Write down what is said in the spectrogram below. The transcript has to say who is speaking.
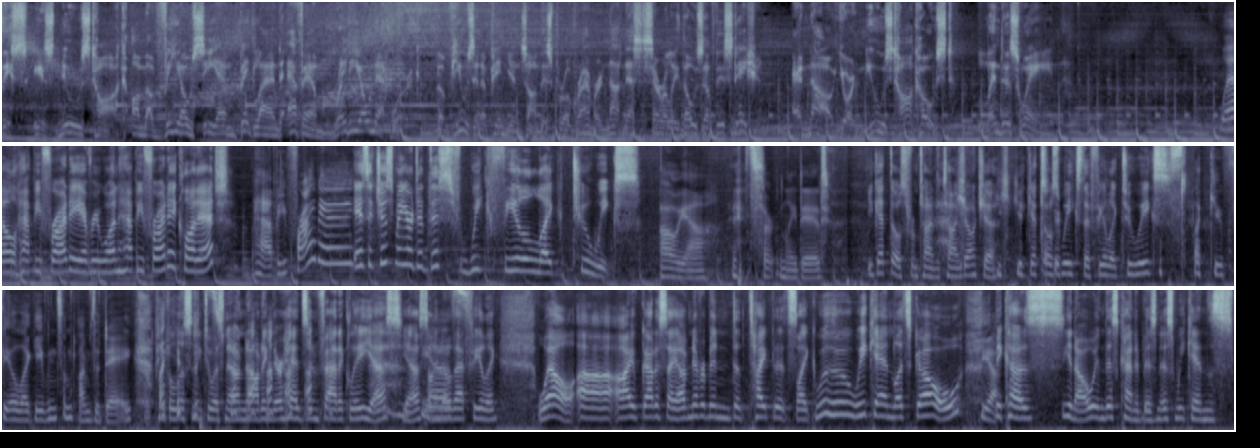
Speaker 1: This is News Talk on the VOCM Bigland FM radio network. The views and opinions on this program are not necessarily those of this station. And now, your News Talk host, Linda Swain.
Speaker 2: Well, happy Friday, everyone. Happy Friday, Claudette.
Speaker 3: Happy Friday.
Speaker 2: Is it just me, or did this week feel like two weeks?
Speaker 3: Oh, yeah, it certainly did.
Speaker 2: You get those from time to time, don't you? You get those weeks that feel like two weeks.
Speaker 3: It's like you feel like even sometimes a day.
Speaker 2: People listening to us now nodding their heads emphatically. Yes, yes, I know that feeling. Well, uh, I've got to say, I've never been the type that's like, woohoo, weekend, let's go.
Speaker 3: Yeah.
Speaker 2: Because, you know, in this kind of business, weekends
